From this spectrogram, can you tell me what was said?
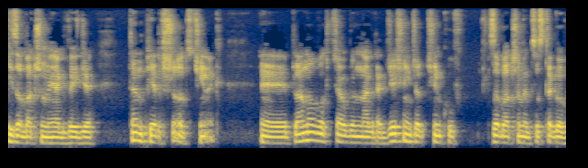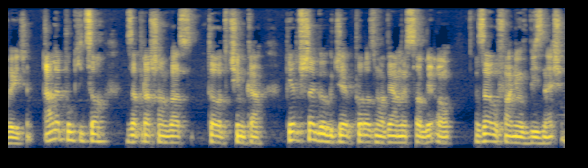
i zobaczymy jak wyjdzie ten pierwszy odcinek. E, planowo chciałbym nagrać 10 odcinków, Zobaczymy, co z tego wyjdzie. Ale póki co zapraszam Was do odcinka pierwszego, gdzie porozmawiamy sobie o zaufaniu w biznesie.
